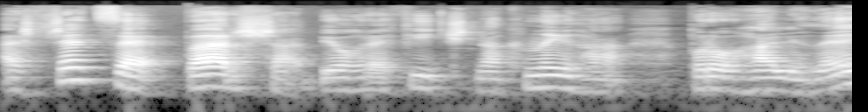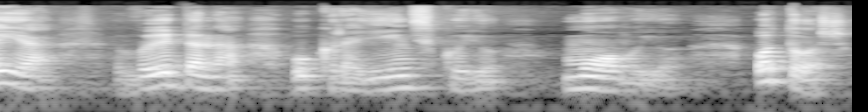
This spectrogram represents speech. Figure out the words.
А ще це перша біографічна книга про Галілея, видана українською мовою. Отож,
